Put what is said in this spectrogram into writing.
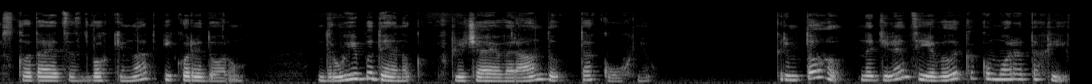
складається з двох кімнат і коридору. Другий будинок включає веранду та кухню. Крім того, на ділянці є велика комора та хлів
